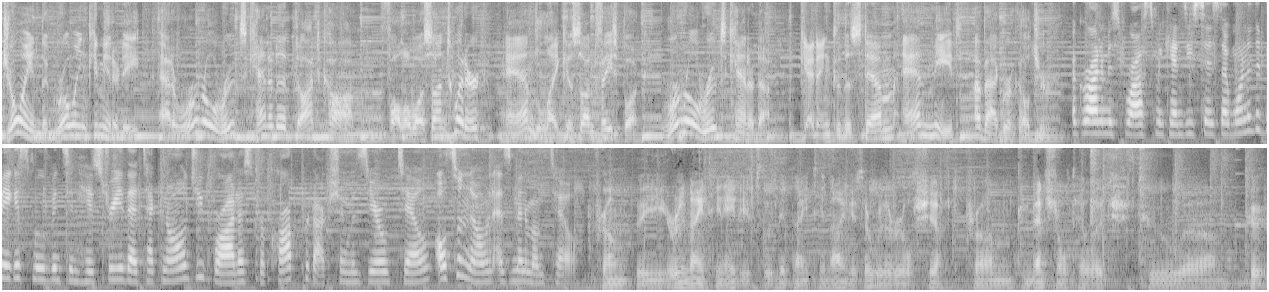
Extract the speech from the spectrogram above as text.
Join the growing community at ruralrootscanada.com. Follow us on Twitter and like us on Facebook. Rural Roots Canada, getting to the stem and meat of agriculture. Agronomist Ross McKenzie says that one of the biggest movements in history that technology brought us for crop production was zero till, also known as minimum till. From the early 1980s to the mid 1990s, there was a real shift from conventional tillage to, um, to,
